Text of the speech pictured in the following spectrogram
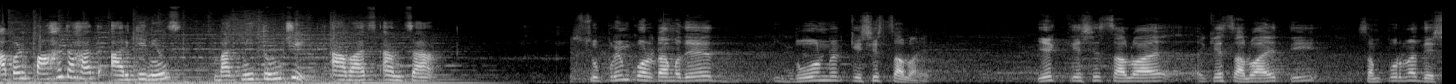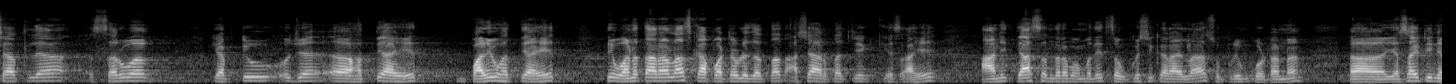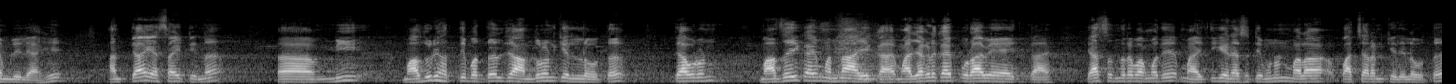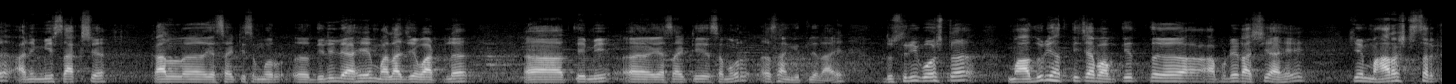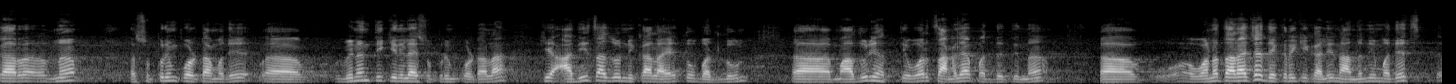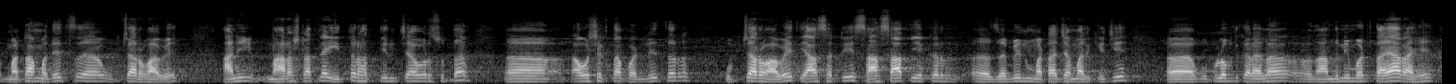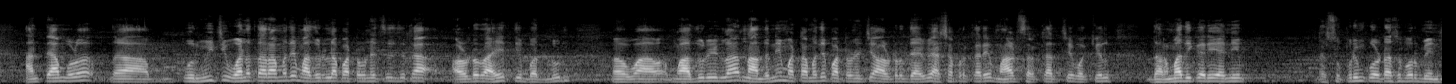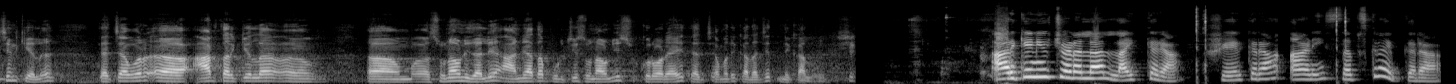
आपण पाहत आहात आर के न्यूज. बातमी तुमची आवाज आमचा. सुप्रीम कोर्टामध्ये दोन केसेस चालू आहेत. एक केसेस चालू आहे केस चालू आहे ती संपूर्ण देशातल्या सर्व कॅप्टिव्ह ज्या हत्या आहेत पाळीव हत्या आहेत ते वनतारालाच का पाठवले जातात अशा अर्थाची एक केस आहे. आणि त्या संदर्भामध्ये चौकशी करायला सुप्रीम कोर्टानं एस आय टी नेमलेली आहे. आणि त्या एस आय टीनं मी माधुरी हत्येबद्दल जे आंदोलन केलेलं होतं त्यावरून माझंही काही म्हणणं आहे काय माझ्याकडे काय पुरावे आहेत काय या संदर्भामध्ये माहिती घेण्यासाठी म्हणून मला पाचारण केलेलं होतं आणि मी साक्ष काल एस आय टी समोर दिलेली आहे. मला जे वाटलं ते मी एस आय टी समोर सांगितलेलं आहे. दुसरी गोष्ट माधुरी हत्तीच्या बाबतीत अपडेट अशी आहे की महाराष्ट्र सरकारनं सुप्रीम कोर्टामध्ये विनंती केलेली आहे सुप्रीम कोर्टाला की आधीचा जो निकाल आहे तो बदलून माधुरी हत्येवर चांगल्या पद्धतीनं वनताराच्या देखरेखीखाली नांदणीमध्येच मठामध्येच उपचार व्हावेत आणि महाराष्ट्रातल्या इतर हत्तींच्यावर सुद्धा आवश्यकता पडली तर उपचार व्हावेत. यासाठी सहा सात एकर जमीन मठाच्या मालकीची उपलब्ध करायला नांदणी मठ तयार आहे. आणि त्यामुळं पूर्वीची वनतारामध्ये माधुरीला पाठवण्याची जी का ऑर्डर आहे ती बदलून वा माधुरीला नांदणी मठामध्ये पाठवण्याची ऑर्डर द्यावी अशा प्रकारे महाड सरकारचे वकील धर्माधिकारी यांनी सुप्रीम कोर्टासमोर मेन्शन केलं. त्याच्यावर आठ तारखेला सुनावणी झाली आणि आता पुढची सुनावणी शुक्रवारी आहे. त्याच्यामध्ये कदाचित निकाल होईल. आर के न्यूज चॅनलला लाईक करा शेअर करा आणि सबस्क्राईब करा.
